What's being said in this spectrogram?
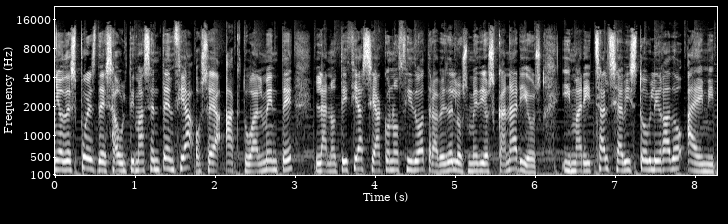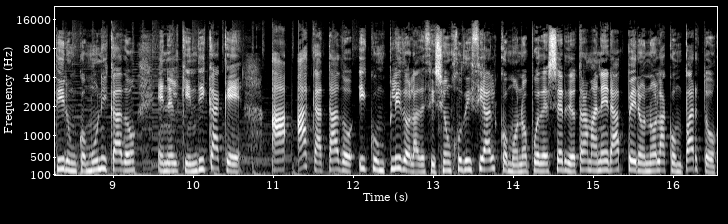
Año después de esa última sentencia, o sea, actualmente, la noticia se ha conocido a través de los medios canarios y Marichal se ha visto obligado a emitir un comunicado en el que indica que ha acatado y cumplido la decisión judicial como no puede ser de otra manera, pero no la comparto,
